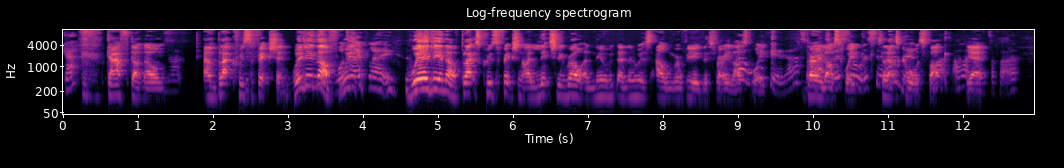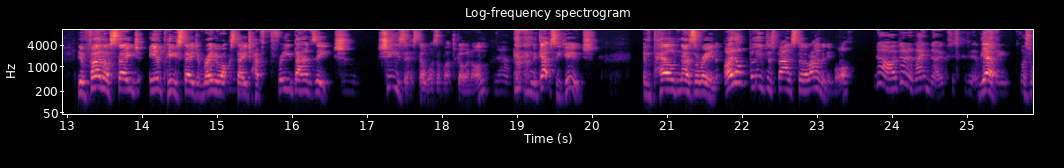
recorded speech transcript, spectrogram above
Gaff. Gaff, don't know. No. And Black Crucifixion. Weirdly enough, What do weird- they play? weirdly enough, Black's Crucifixion. I literally wrote a new a newest album review this very last oh, week. wicked. That's Very alright. Last still- week. they're still So that's around cool then. as fuck. I like, I like Yeah. doing stuff like that. The Inferno stage, EMP stage, and Radio Rock stage have three bands each. Mm. Jesus, there wasn't much going on. No. the gaps are huge. Impaled Nazarene. I don't believe this band's still around anymore. no, I don't know the name though, just because it Yeah, must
